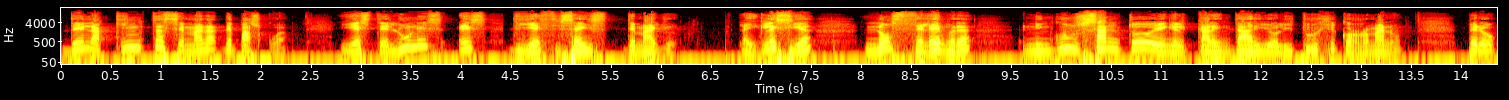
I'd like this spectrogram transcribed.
de la quinta semana de Pascua y este lunes es 16 de mayo. La Iglesia no celebra ningún santo en el calendario litúrgico romano, pero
